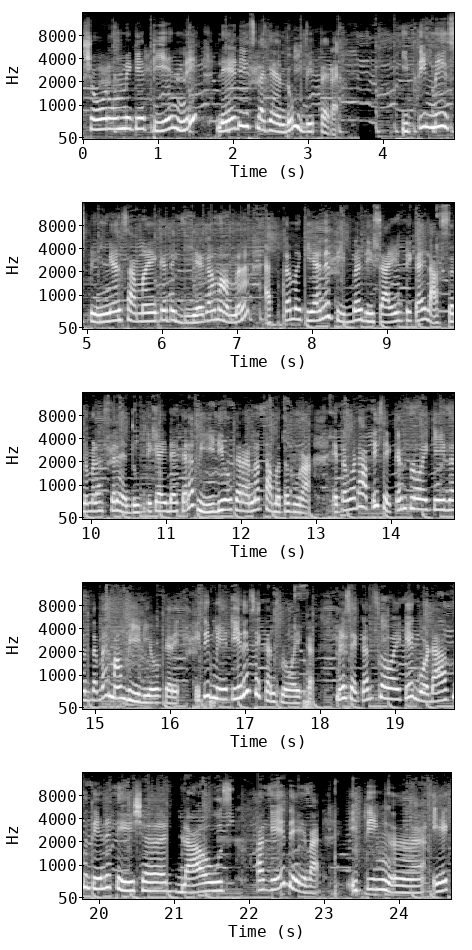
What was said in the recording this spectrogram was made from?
ෂෝරූම් එකේ තියෙන්නේ ලේඩීස් ලග ඇඳුම් විතරයි. ඉතින් මේ ස්පරිංගන් සමයකට ගිය ගමම ඇත්තම කියන තිබ්බ ඩිසයින් ටිකයි ලස්සනම ලස්සන ඇඳුම් ටිකයි දැකලා වීඩියෝ කරන්න තමතකුණා එතකොට අපි සෙකන් ෆ්ලෝ එකේ ඉඳන් තමයි මම වීඩියෝ කරේ. ඉතින් මේ තියෙන සෙකන් ෆ්ලෝ එක. මේ සෙකන් ෆ්ලෝ එකේ ගොඩාක්ම තියෙන ටීෂර්ට් බ්ලවුස් වගේ දේවල්. ඉතිං ඒක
